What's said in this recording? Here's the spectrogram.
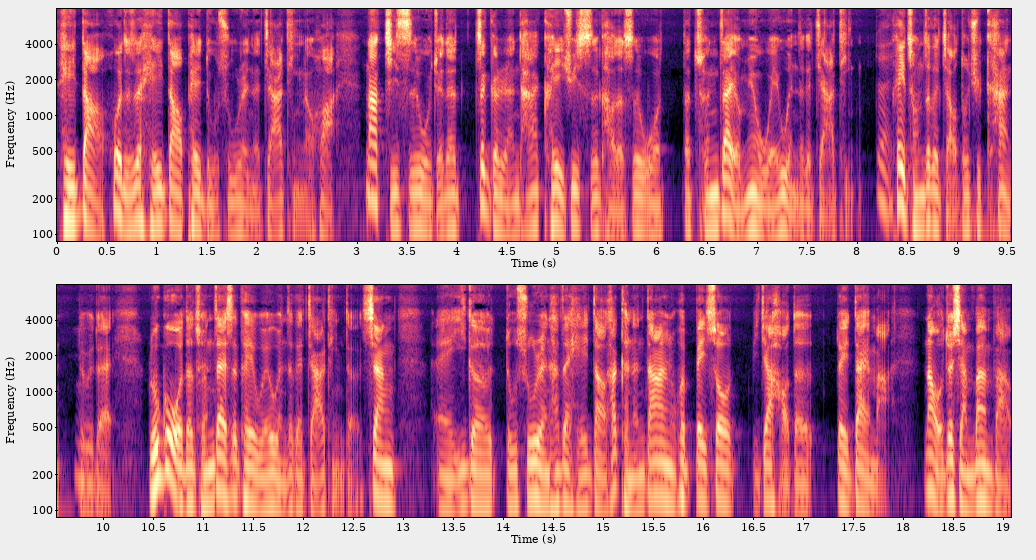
黑道，或者是黑道配读书人的家庭的话，那其实我觉得这个人他可以去思考的是，我的存在有没有维稳这个家庭？对，可以从这个角度去看，对不对？如果我的存在是可以维稳这个家庭的，像。诶、欸，一个读书人，他在黑道，他可能当然会备受比较好的对待嘛。那我就想办法，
